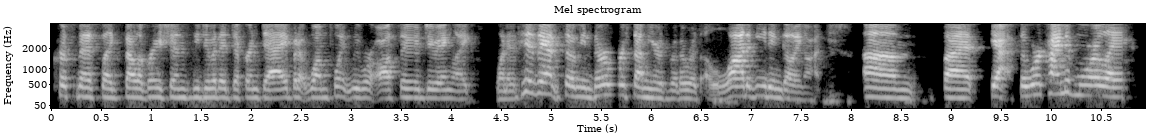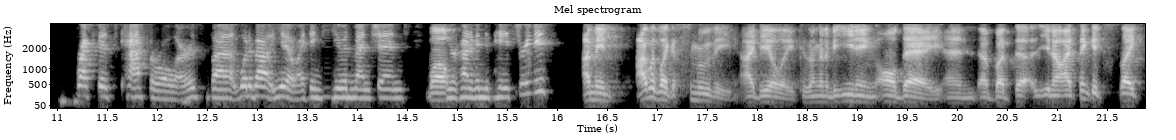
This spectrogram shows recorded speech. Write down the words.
Christmas like celebrations. We do it a different day, but at one point we were also doing like one of his aunts. So I mean, there were some years where there was a lot of eating going on. Um, but yeah, so we're kind of more like breakfast casserolers. But what about you? I think you had mentioned well, you're kind of into pastries. I mean, I would like a smoothie ideally because I'm going to be eating all day. And uh, but the, you know, I think it's like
